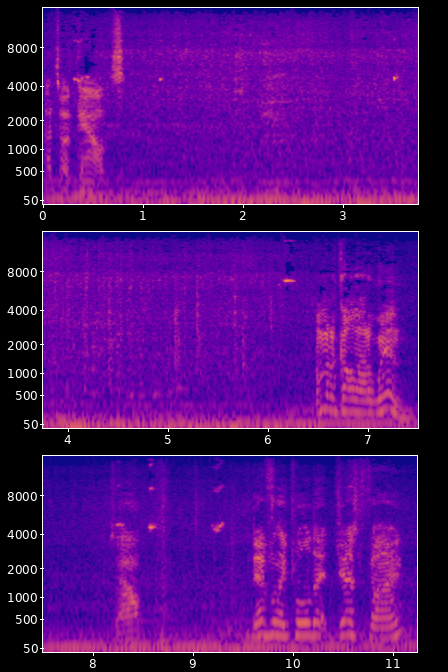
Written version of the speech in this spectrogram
that's what counts. Gonna call that a win. So, definitely pulled it just fine.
